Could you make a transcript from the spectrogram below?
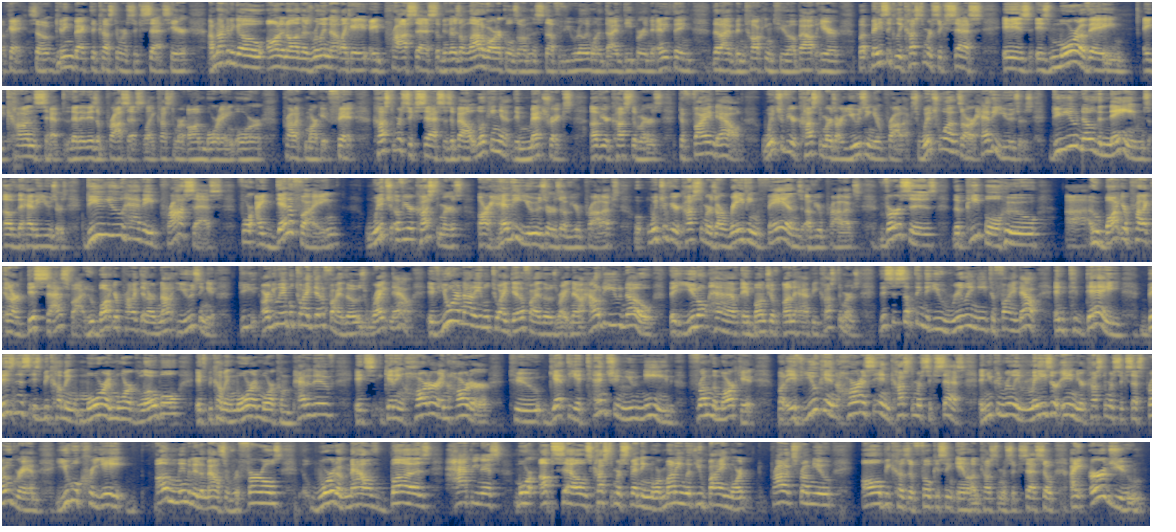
Okay, so getting back to customer success here, I'm not going to go on and on. There's really not like a, a process. I mean, there's a lot of articles on this stuff if you really want to dive deeper into anything that I've been talking to you about here. But basically, customer success is is more of a a concept than it is a process like customer onboarding or product market fit. Customer success is about looking at the metrics of your customers to find out which of your customers are using your products? Which ones are heavy users? Do you know the names of the heavy users? Do you have a process for identifying which of your customers are heavy users of your products, which of your customers are raving fans of your products versus the people who uh, who bought your product and are dissatisfied, who bought your product and are not using it. Do you, are you able to identify those right now? If you are not able to identify those right now, how do you know that you don't have a bunch of unhappy customers? This is something that you really need to find out. And today, business is becoming more and more global. It's becoming more and more competitive. It's getting harder and harder to get the attention you need from the market. But if you can harness in customer success and you can really laser in your customer success program, you will create unlimited amounts of referrals, word of mouth, buzz, happiness, more upsells, customers spending more money with you, buying more products from you, all because of focusing in on customer success. So I urge you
